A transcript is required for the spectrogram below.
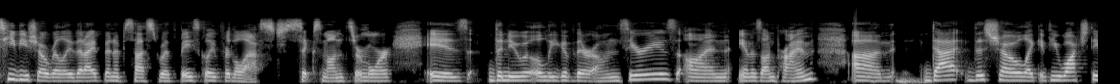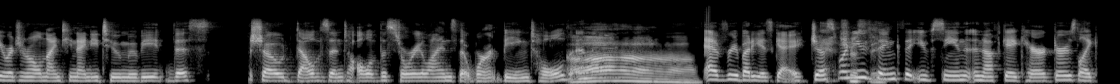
TV show really that I've been obsessed with basically for the last six months or more is the new A League of Their Own series on Amazon Prime. Um, that this show, like if you watch the original 1992 movie, this show delves into all of the storylines that weren't being told. in there Ah, everybody is gay. Just when you think that you've seen enough gay characters, like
